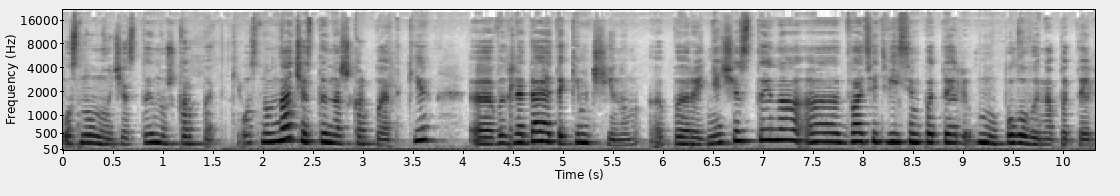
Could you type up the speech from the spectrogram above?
основну частину шкарпетки. Основна частина шкарпетки виглядає таким чином: передня частина 28 петель, ну, половина петель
